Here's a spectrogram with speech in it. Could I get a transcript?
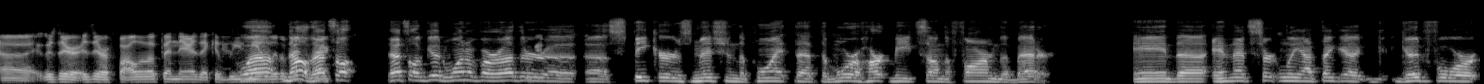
uh, was there is there a follow up in there that could lead well, me a little no, that's all. That's all good. One of our other uh, uh, speakers mentioned the point that the more heartbeats on the farm, the better, and uh, and that's certainly, I think, uh, good for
